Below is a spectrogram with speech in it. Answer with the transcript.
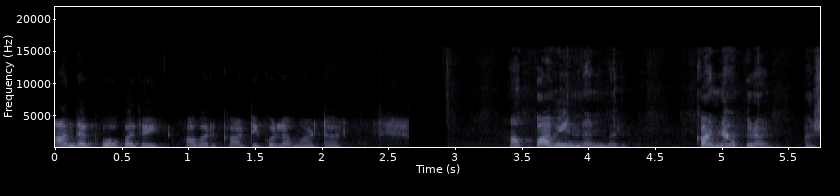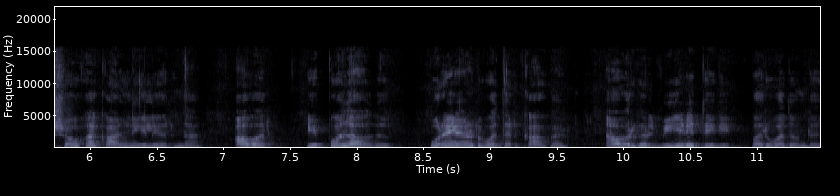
அந்த கோபத்தை அவர் காட்டிக்கொள்ள மாட்டார். அப்பாவின் நண்பர் கண்ணாபிரான் அசோக காலனியில் இருந்தார். அவர் எப்போதாவது உரையாடுவதற்காக அவர்கள் வீடு தேடி வருவதுண்டு.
